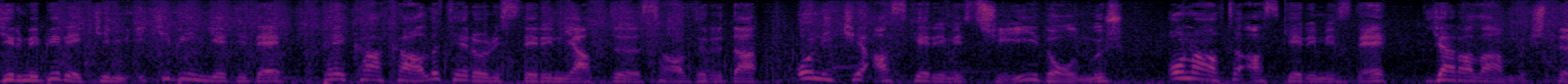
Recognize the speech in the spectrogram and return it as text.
21 Ekim 2007'de PKK'lı teröristlerin yaptığı saldırıda 12 askerimiz şehit olmuş, 16 askerimiz de yaralanmıştı.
